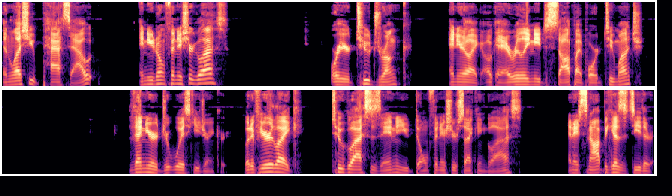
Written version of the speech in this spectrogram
unless you pass out and you don't finish your glass, or you're too drunk and you're like, okay, I really need to stop. I poured too much. Then you're a whiskey drinker. But if you're like two glasses in and you don't finish your second glass, and it's not because it's either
